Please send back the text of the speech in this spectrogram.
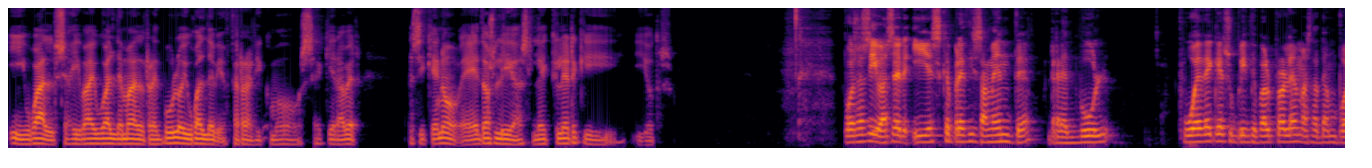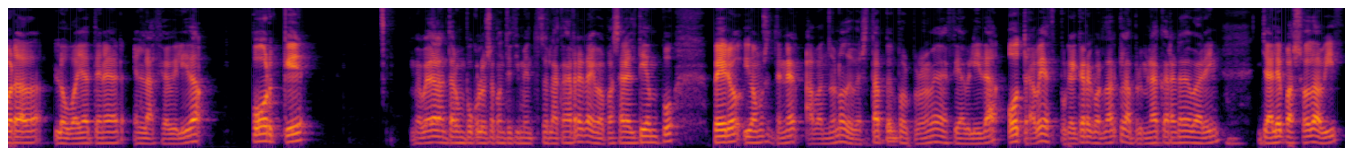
igual, o sea, iba igual de mal Red Bull o igual de bien Ferrari, como se quiera ver. Así que no, eh, dos ligas, Leclerc y, y otros. Pues así va a ser. Y es que precisamente Red Bull puede que su principal problema esta temporada lo vaya a tener en la fiabilidad porque me voy a adelantar un poco los acontecimientos de la carrera, y va a pasar el tiempo, pero íbamos a tener abandono de Verstappen por problema de fiabilidad otra vez, porque hay que recordar que la primera carrera de Bahrein ya le pasó a David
